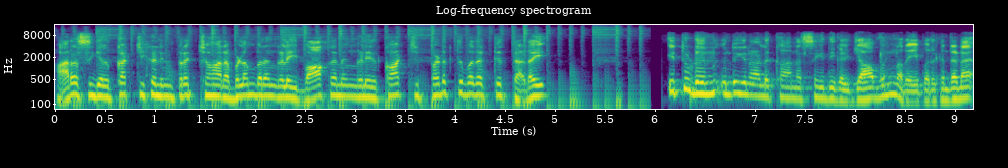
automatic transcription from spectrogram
அரசியல் கட்சிகளின் பிரச்சார விளம்பரங்களை வாகனங்களில் காட்சிப்படுத்துவதற்கு தடை. இத்துடன் இன்றைய நாளுக்கான செய்திகள் யாவும் நிறைய பெறுகின்றன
